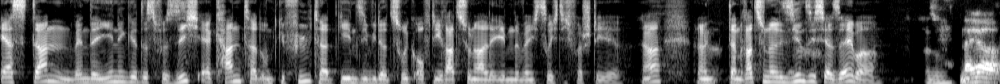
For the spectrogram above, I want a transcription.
Erst dann, wenn derjenige das für sich erkannt hat und gefühlt hat, gehen sie wieder zurück auf die rationale Ebene, wenn ich es richtig verstehe. Ja? Dann, dann rationalisieren sie es ja selber. Also. Naja,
